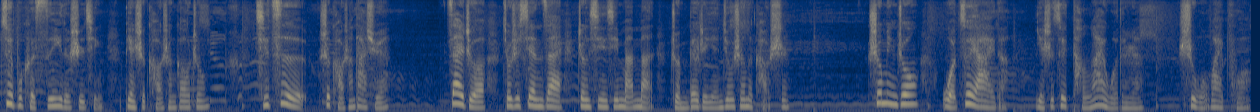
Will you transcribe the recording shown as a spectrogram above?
最不可思议的事情，便是考上高中，其次是考上大学。再者就是现在正信心满满准备着研究生的考试。生命中我最爱的，也是最疼爱我的人，是我外婆。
